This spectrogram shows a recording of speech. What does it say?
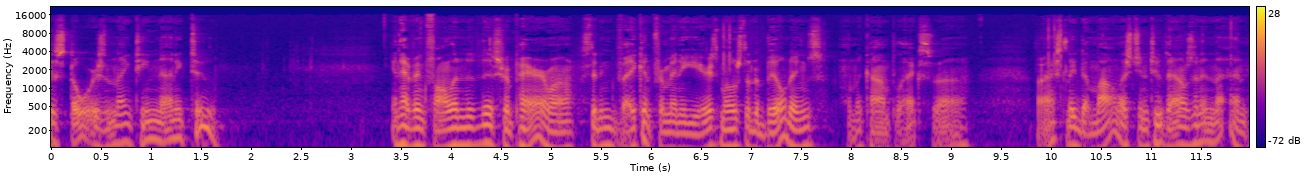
its doors in 1992. And having fallen into disrepair while sitting vacant for many years, most of the buildings on the complex uh, were actually demolished in 2009.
